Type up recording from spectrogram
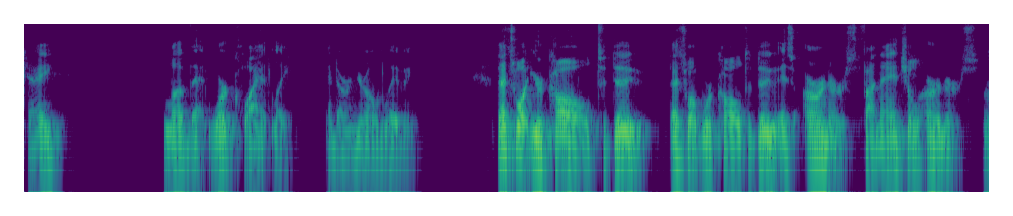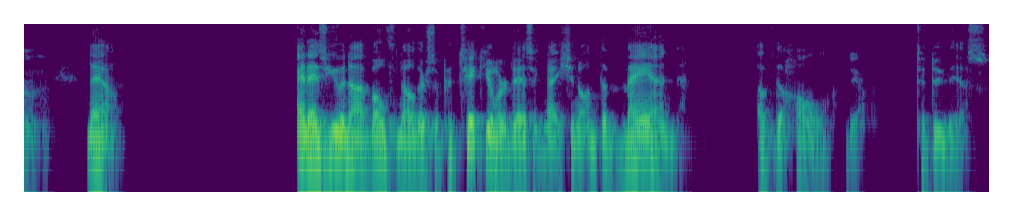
Okay. Love that. Work quietly and earn your own living. That's what you're called to do. That's what we're called to do as earners, financial earners. Mhm. Now, and as you and I both know, there's a particular designation on the man of the home Yeah. to do this.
